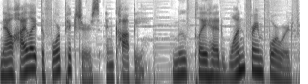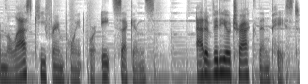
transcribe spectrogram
Now highlight the four pictures and copy. Move playhead one frame forward from the last keyframe point or 8 seconds. Add a video track, then paste.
